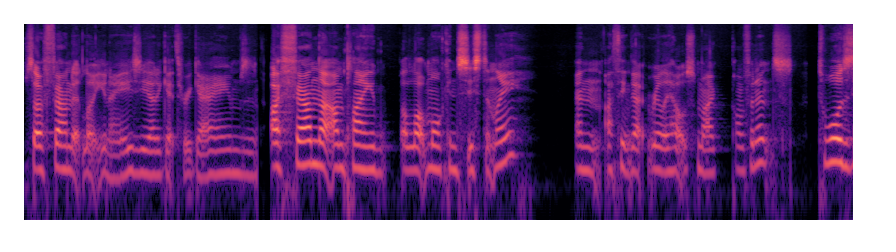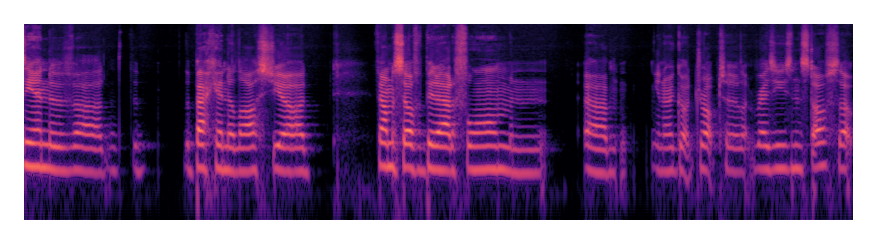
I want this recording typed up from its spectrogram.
so I found it like, you know, easier to get through games and I found that I'm playing a lot more consistently and I think that really helps my confidence. Towards the end of uh, the the back end of last year, I found myself a bit out of form and um, you know, got dropped to like resis and stuff, so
